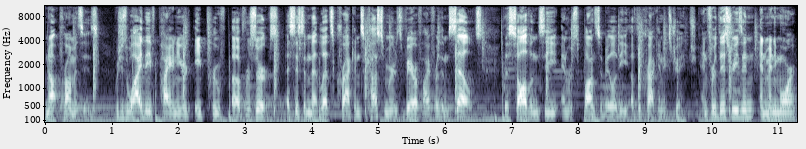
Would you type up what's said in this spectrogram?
not promises which is why they've pioneered a proof of reserves, a system that lets Kraken's customers verify for themselves the solvency and responsibility of the Kraken exchange. And for this reason and many more,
